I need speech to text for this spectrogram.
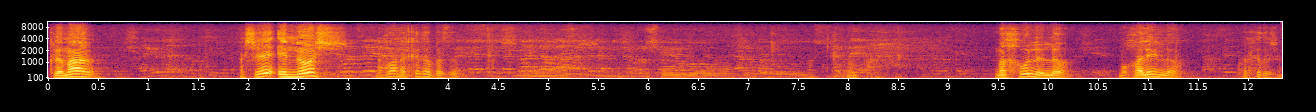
כלומר, אשרי אנוש, נכון? איך כתוב בפסוק? מחול לו, מוכלין לו. איך כתוב שם?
